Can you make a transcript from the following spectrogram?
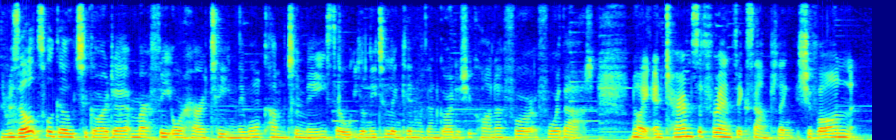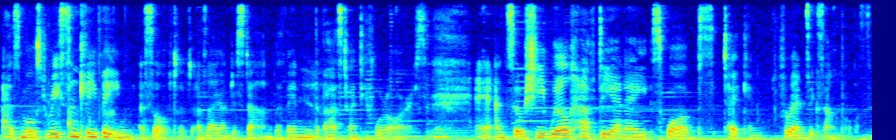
The results will go to Garda Murphy or her team. They won't come to me, so you'll need to link in with Garda Síochána for, for that. Now, in terms of forensic sampling, Siobhan has most recently been assaulted, as I understand, within Yeah. the past 24 hours. Uh, and so she will have DNA swabs taken, forensic samples.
